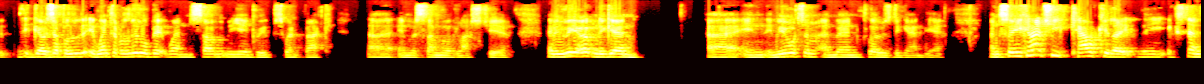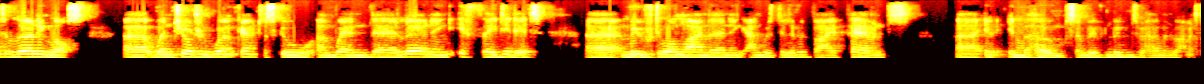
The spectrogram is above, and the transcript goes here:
It goes up. A, it went up a little bit when some year groups went back uh, in the summer of last year, and we reopened again uh, in in the autumn, and then closed again here. And so you can actually calculate the extent of learning loss uh, when children weren't going to school and when they're learning, if they did it, uh, moved to online learning and was delivered by parents uh, in, in, the home, so moved, moved into a home environment.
